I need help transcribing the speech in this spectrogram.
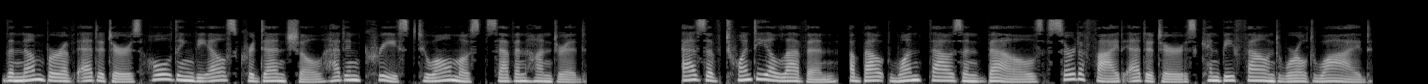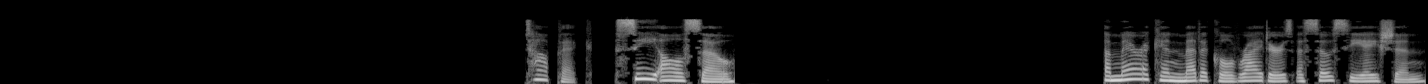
the number of editors holding the ELS credential had increased to almost 700. As of 2011, about 1,000 BELS certified editors can be found worldwide. See also American Medical Writers Association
